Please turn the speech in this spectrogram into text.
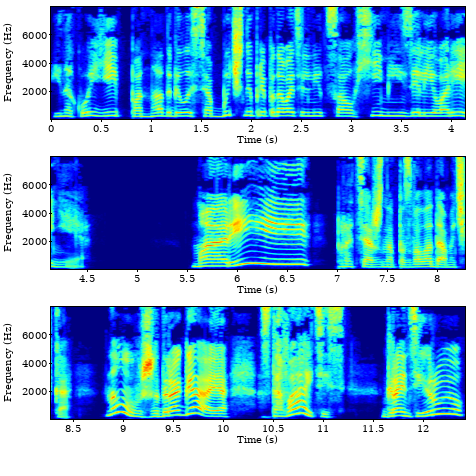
и на кой ей понадобилась обычная преподавательница алхимии и зельеварения?» «Мари!» — протяжно позвала дамочка. «Ну же, дорогая, сдавайтесь! Гарантирую,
